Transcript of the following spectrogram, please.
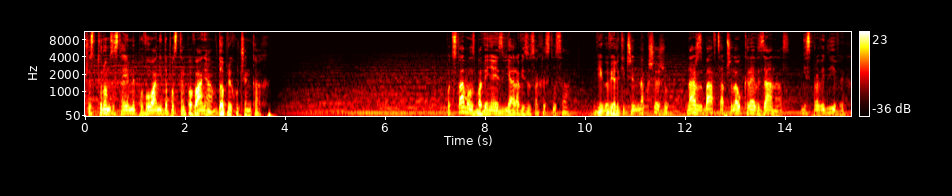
przez którą zostajemy powołani do postępowania w dobrych uczynkach. Podstawą zbawienia jest wiara w Jezusa Chrystusa, w Jego wielki czyn na krzyżu. Nasz Zbawca przelał krew za nas, niesprawiedliwych.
